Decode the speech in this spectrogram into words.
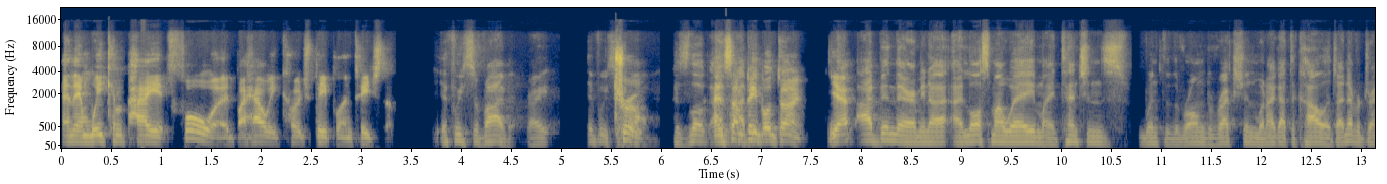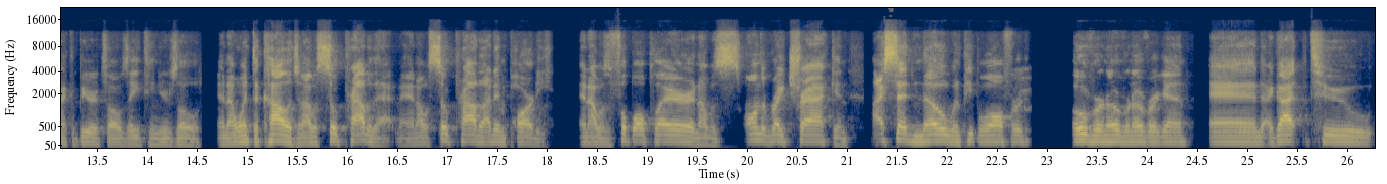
And then we can pay it forward by how we coach people and teach them. If we survive it, right? If we survive True. Because look, and I've, some I've people don't. Yeah. I've been there. I mean, I, I, lost my way. My intentions went to the wrong direction. When I got to college, I never drank a beer until I was 18 years old. And I went to college and I was so proud of that, man. I was so proud I didn't party. And I was a football player and I was on the right track. And I said no when people offered over and over and over again. And I got to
